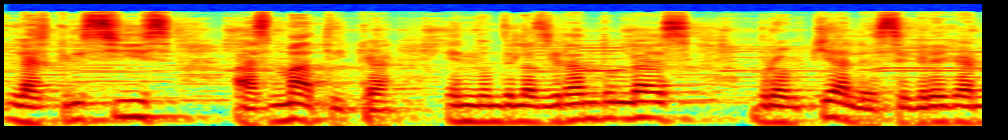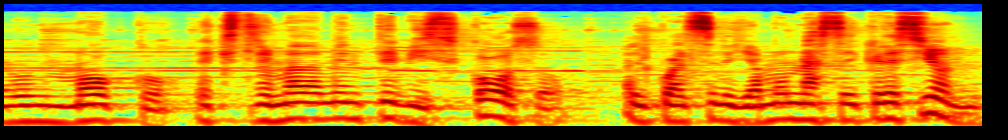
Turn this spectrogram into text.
la crisis asmática, en donde las glándulas bronquiales segregan un moco extremadamente viscoso, al cual se le llama una secreción,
